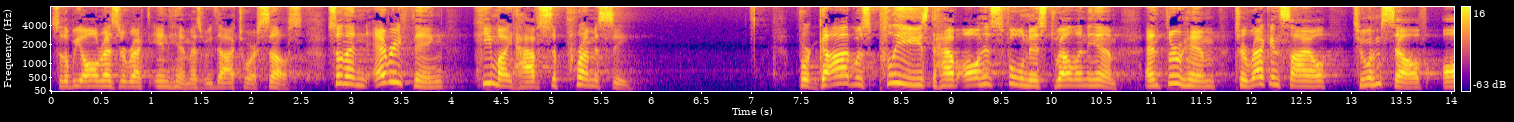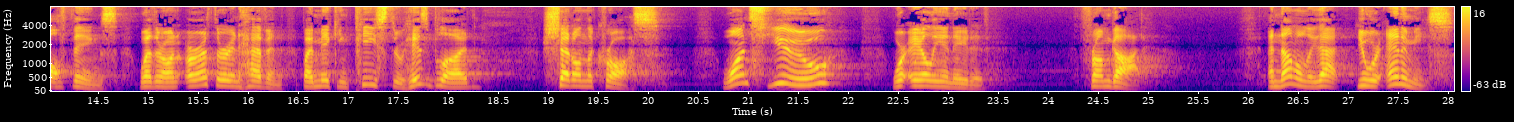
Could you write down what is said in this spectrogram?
so that we all resurrect in him as we die to ourselves. So that in everything he might have supremacy. For God was pleased to have all his fullness dwell in him, and through him to reconcile to himself all things, whether on earth or in heaven, by making peace through his blood shed on the cross. Once you were alienated from God. And not only that, you were enemies.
